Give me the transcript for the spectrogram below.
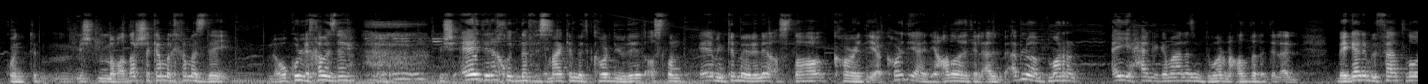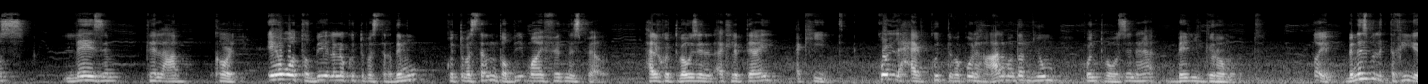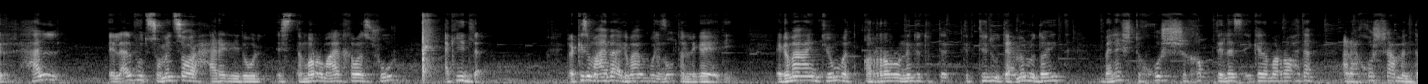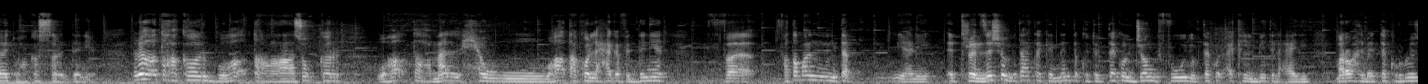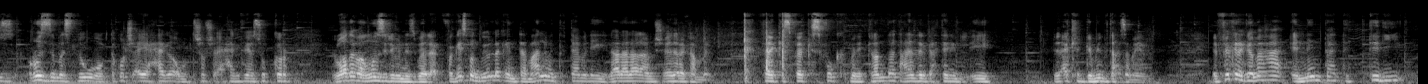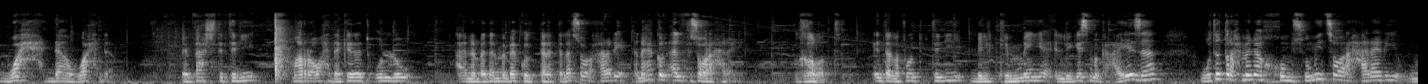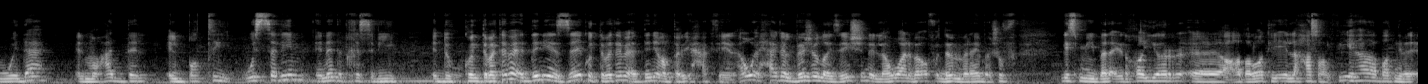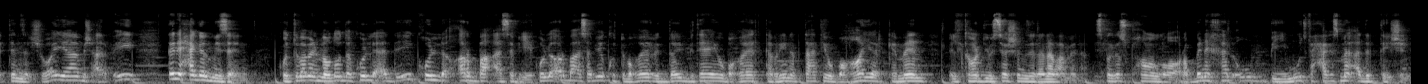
كنت مش ما بقدرش أكمل خمس دقايق. اللي هو كل خمس دقايق مش قادر آخد نفس. مع كلمة cardio ديت أصلا جاية من كلمة يونانية أصلها καρδιά. καρδιά يعني عضلة القلب. قبل ما تتمرن أي حاجة يا جماعة لازم تمرن عضلة القلب. بجانب ال fat loss لازم تلعب cardio. إيه هو التطبيق اللي أنا كنت بستخدمه؟ كنت بستخدم تطبيق MyFitnessPal هل كنت بوزن الأكل بتاعي؟ أكيد. كل حاجة كنت باكلها على مدار اليوم كنت بوزنها بالجرامات. طيب بالنسبة للتغيير هل ال 1900 سعر حراري دول استمروا معايا الخمس شهور؟ أكيد لأ. ركزوا معايا بقى يا جماعة في النقطة اللي جاية دي. يا جماعة أنتوا يوم ما تقرروا إن أنتوا تبت- تبتدوا تعملوا diet بلاش تخش خبط لزق كده مرة واحدة أنا هخش أعمل diet وهكسر الدنيا. أنا هقطع carb وهقطع سكر وهقطع ملح وهقطع كل حاجة في الدنيا. ف... فطبعا أنت يعني ال transition بتاعتك إن أنت كنت بتاكل junk food وبتاكل أكل البيت العادي. مرة واحدة بقيت تاكل رز رز مسلوق وما بتاكلش أي حاجة أو ما بتشربش أي حاجة فيها سكر. الوضع بقى مزري بالنسبة لك. فجسمك بيقول لك أنت يا معلم أنت بتعمل إيه؟ لا لا لا, لا مش قادر أكمل. فاكس فاكس فكك من الكلام ده. تعالى نرجع تاني للإيه؟ للأكل الجميل بتاع زمان. الفكرة يا جماعة إن أنت تبتدي واحدة واحدة. ما ينفعش تبتدي مرة واحدة كده تقول له أنا بدل ما باكل 3000 سعر حراري أنا هاكل 1000 سعر حراري غلط. أنت المفروض تبتدي بالكمية اللي جسمك عايزها وتطرح منها 500 سعر حراري وده المعدل البطيء والسليم إن أنت تخس بيه الدهون. كنت بتابع الدنيا إزاي؟ كنت بتابع الدنيا عن طريق حاجتين. أول حاجة الفيجواليزيشن اللي هو أنا بقف قدام المراية بشوف جسمي بدأ يتغير آه، عضلاتي إيه اللي حصل فيها بطني بدأت تنزل شوية مش عارف إيه. تاني حاجة الميزان. كنت بعمل الموضوع ده كل قد إيه؟ كل أربع أسابيع. كل أربع أسابيع كنت بغير ال diet بتاعي وبغير التمرينه بتاعتي وبغير كمان ال cardio sessions اللي أنا بعملها. جسمك ده سبحان الله. ربنا خلقه بيموت في حاجة اسمها adaptation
